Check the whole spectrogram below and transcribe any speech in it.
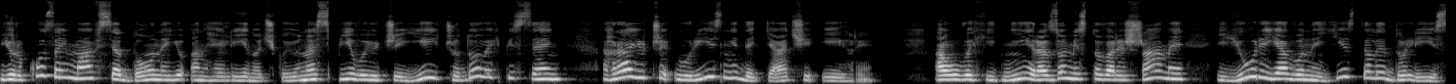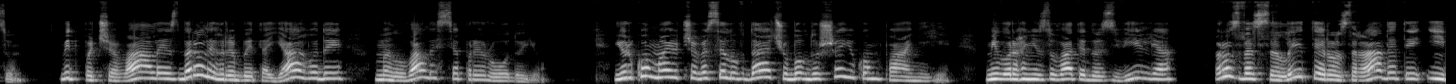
Юрко займався донею Ангеліночкою, наспівуючи їй чудових пісень, граючи у різні дитячі ігри. А у вихідні разом із товаришами Юрія вони їздили до лісу, відпочивали, збирали гриби та ягоди, милувалися природою. Юрко, маючи веселу вдачу, був душею компанії, міг організувати дозвілля, розвеселити, розрадити і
